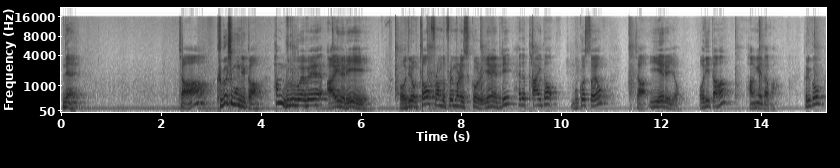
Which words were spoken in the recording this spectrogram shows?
네. 자, 그것이 뭡니까? 한 그룹의 아이들이 어디로부터? From the primary school. 얘네들이 had tied up. 묶었어요. 자, 이 얘를요. 어디다가? 방에다가. 그리고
